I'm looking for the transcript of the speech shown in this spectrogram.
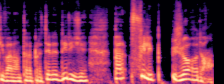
qui va l'interpréter et diriger par Philippe Jordan.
